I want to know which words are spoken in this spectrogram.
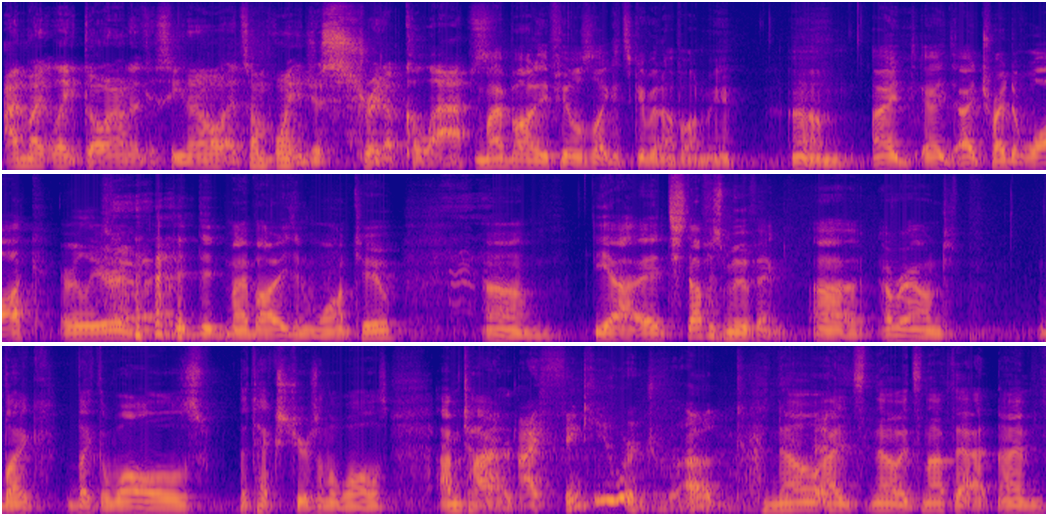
I might like go down to the casino at some point and just straight up collapse. My body feels like it's given up on me. Um, I, I I tried to walk earlier, and it did, my body didn't want to. Um, yeah, it, stuff is moving uh, around, like like the walls, the textures on the walls. I'm tired. I think you were drugged. no, I no, it's not that. I'm.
